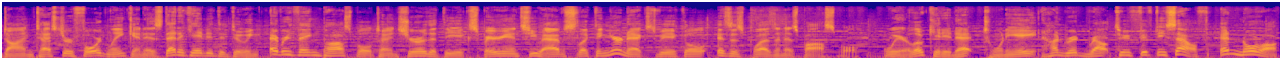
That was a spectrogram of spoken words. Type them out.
Don Tester Ford Lincoln is dedicated to doing everything possible to ensure that the experience you have selecting your next vehicle is as pleasant as possible. We are located at 2800 Route 250 South in Norwalk.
